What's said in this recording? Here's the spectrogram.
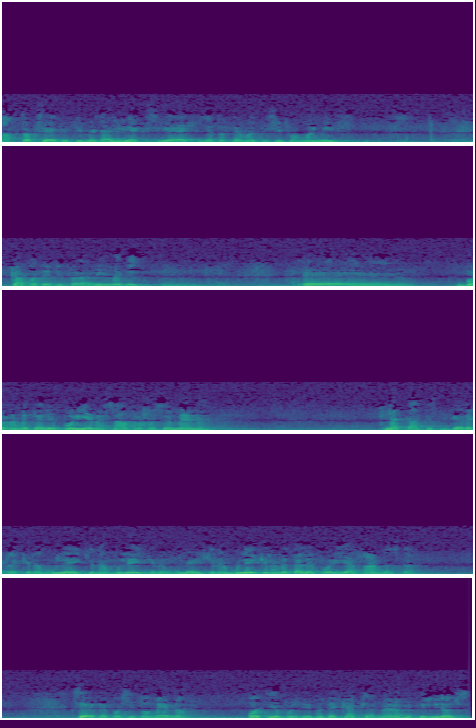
Αυτό ξέρετε τι μεγάλη αξία έχει για το θέμα της υπομονής κάποτε του παραδείγματι. Ε, μπορεί να με ταλαιπωρεί ένας άνθρωπος σε μένα να κάθεται στην καρέκλα και να μου λέει και να μου λέει και να μου λέει και να μου λέει και να με ταλαιπωρεί αφάνταστα. Ξέρετε πως υπομένω ότι οπωσδήποτε κάποια μέρα θα τελειώσει.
